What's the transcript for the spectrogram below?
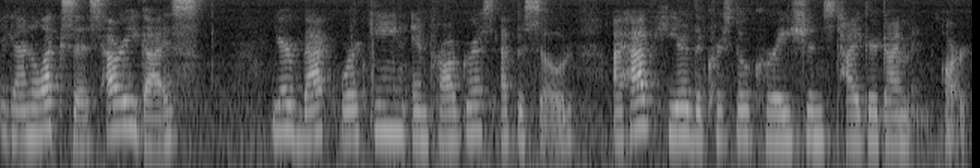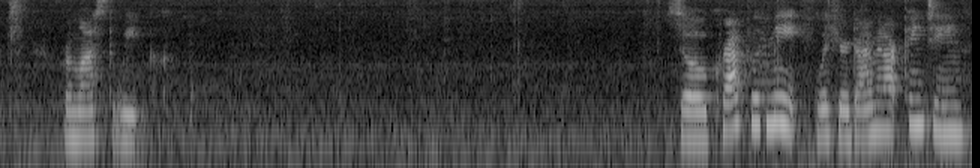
Again, Alexis. How are you guys? We are back working in progress episode. I have here the Crystal Creations Tiger Diamond art from last week. So craft with me with your diamond art painting.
